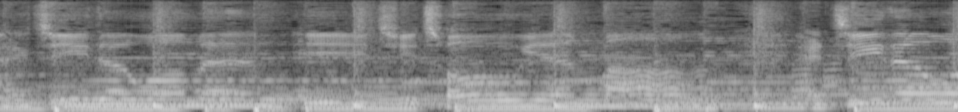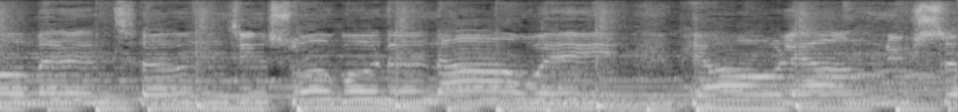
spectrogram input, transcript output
还记得我们一起抽烟吗？还记得我们曾经说过的那位漂亮女生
